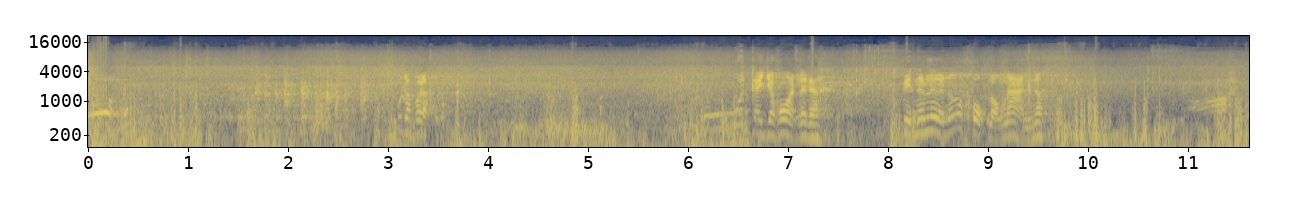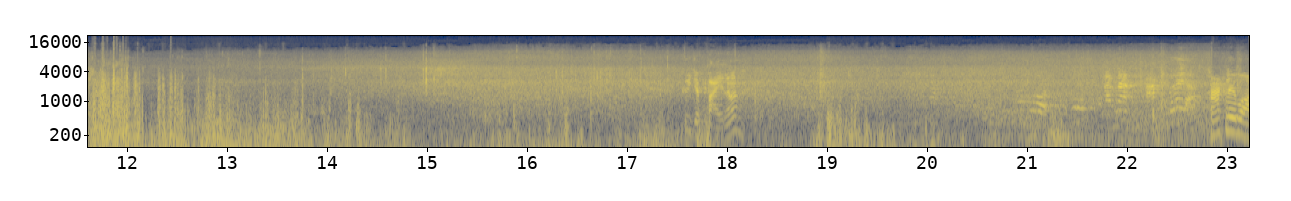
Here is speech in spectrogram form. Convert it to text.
โอ้ พูดอะไรอะ โอ้ยไก่จะหอดเลยกะเป็นเนื้อเลือดเนาะโขกหนองหน้านี่เนาะคือจะไปเนาะอันนั้นหักเลยอะฮักเลยบ่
